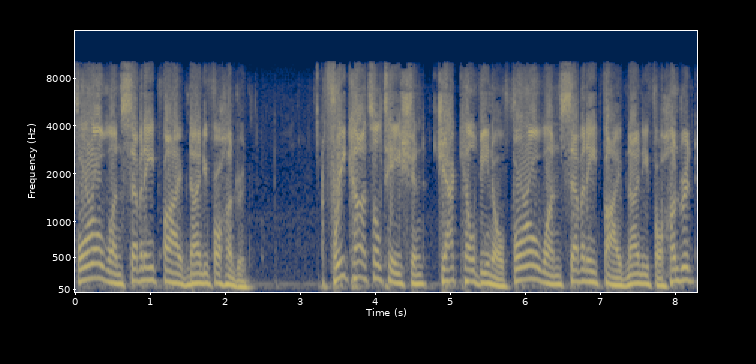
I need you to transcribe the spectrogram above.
401 785 9400. Free consultation, Jack Calvino, 401 785 9400.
